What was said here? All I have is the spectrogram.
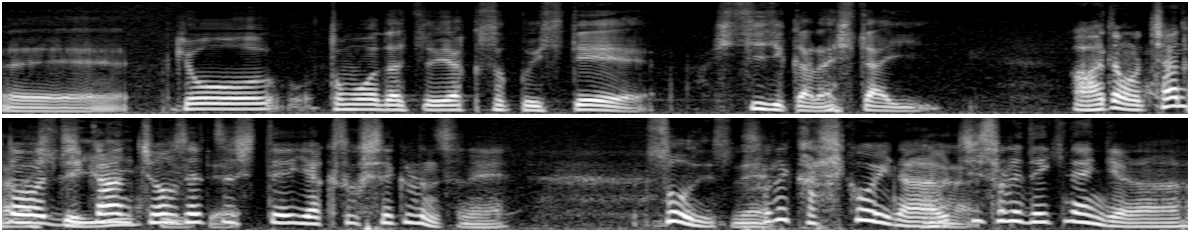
えー今日友達と約束して7時からしたいあでもちゃんと時間調節して約束してくるんですね。そうですね。それ賢いな、はい。うちそれできないんだよな。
